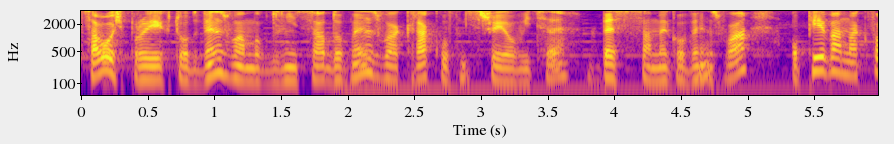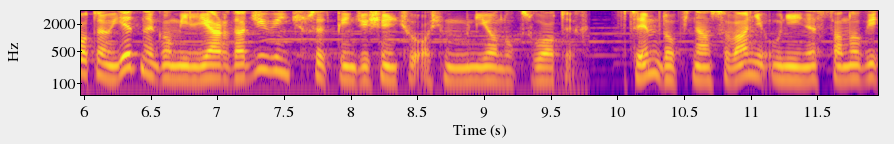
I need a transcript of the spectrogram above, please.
Całość projektu od węzła Modlnica do węzła Kraków-Mistrzejowice, bez samego węzła, opiewa na kwotę 1 miliarda 958 milionów złotych. W tym dofinansowanie unijne stanowi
